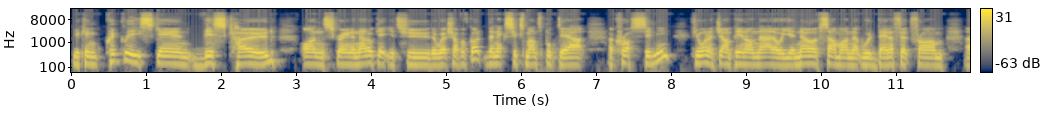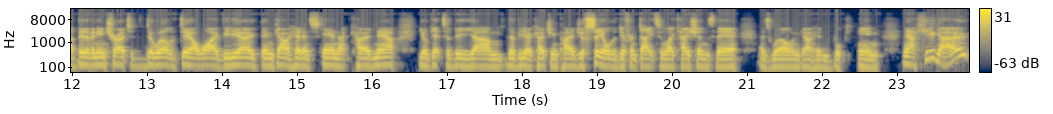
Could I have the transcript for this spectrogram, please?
You can quickly scan this code on screen and that'll get you to the workshop. I've got the next six months booked out across sydney. If you want to jump in on that or you know of someone that would benefit from a bit of an intro to the world of diy video then go ahead and scan that code now. You'll get to the um, the video coaching page. You'll see all the different dates and locations there as well, and go ahead and book in. Now, Hugo,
